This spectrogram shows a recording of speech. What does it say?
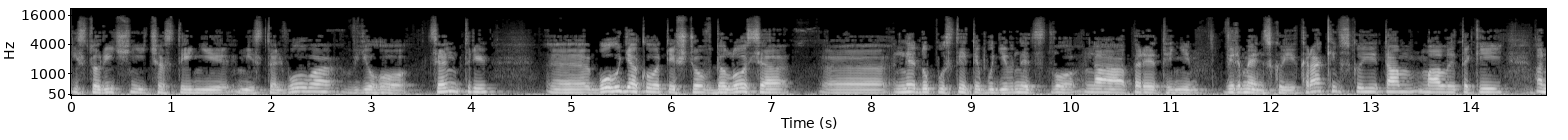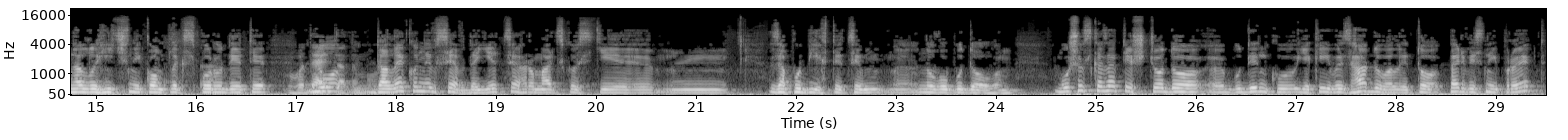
історичній частині міста Львова, в його центрі. Е, Богу дякувати, що вдалося е, не допустити будівництво на перетині Вірменської Краківської. Там мали такий аналогічний комплекс спорудити. Ну, далеко не все вдається громадськості е, запобігти цим новобудовам. Мушу сказати, щодо будинку, який ви згадували, то первісний проєкт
